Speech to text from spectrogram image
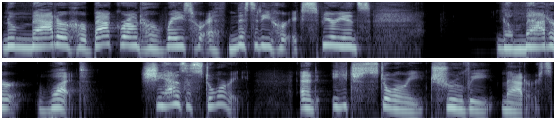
no matter her background, her race, her ethnicity, her experience, no matter what, she has a story and each story truly matters.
